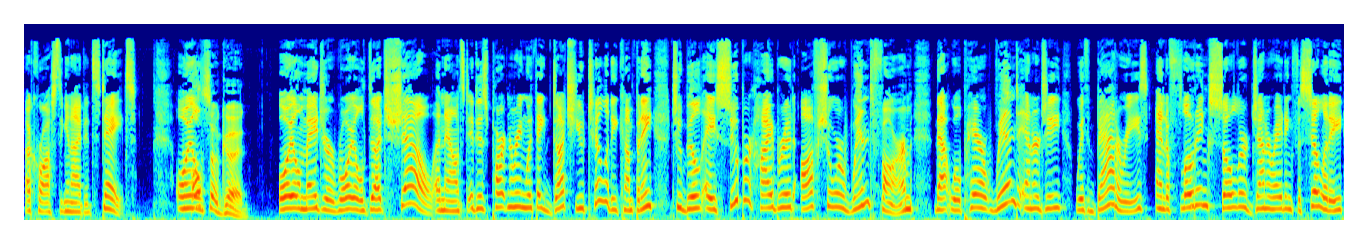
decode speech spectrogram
across the United States. Oil also good. Oil major Royal Dutch Shell announced it is partnering with a Dutch utility company to build a super hybrid offshore wind farm that will pair wind energy with batteries and a floating solar generating facility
